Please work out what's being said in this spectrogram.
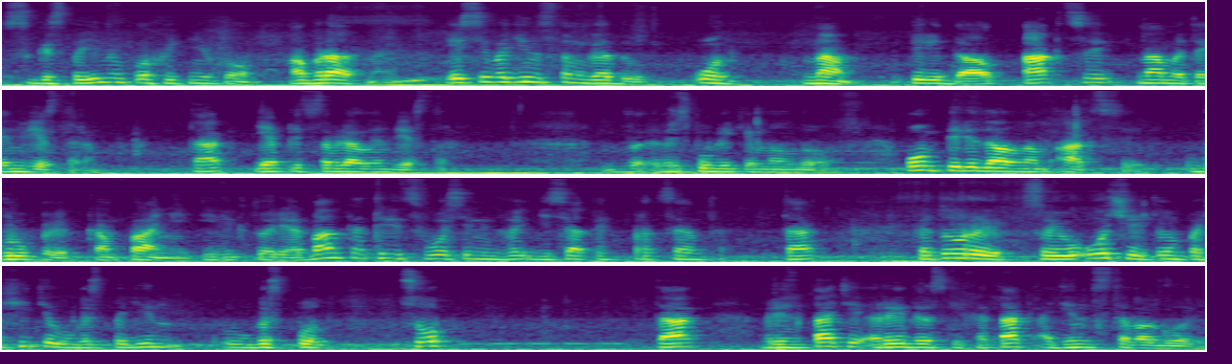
с господином Плохотнюком. Обратно. Если в 2011 году он нам передал акции, нам это инвесторам, так, я представлял инвестора в в Республике Молдова. Он передал нам акции группы компаний и Виктория Банка 38,2%, так, которые в свою очередь он похитил у, господин, у господ ЦОП так, в результате рейдерских атак 2011 года.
